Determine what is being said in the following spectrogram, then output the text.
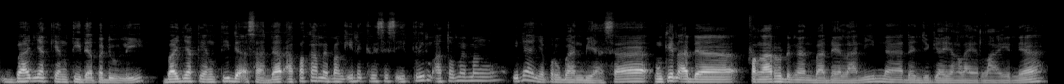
banyak yang tidak peduli, banyak yang tidak sadar apakah memang ini krisis iklim atau memang ini hanya perubahan biasa. Mungkin ada pengaruh dengan badai La Nina dan juga yang lain-lain ya.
